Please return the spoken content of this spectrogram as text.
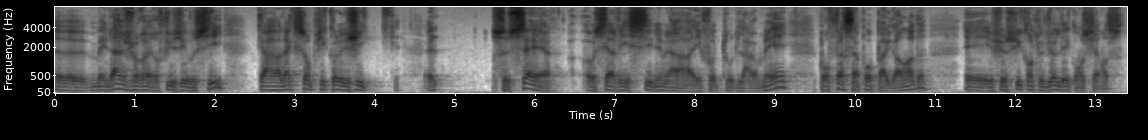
euh, mais là j'aurais refusé aussi, car l'action psychologique se sert au service cinéma et photo de l'armée pour faire sa propagande et je suis contre le viol des consciences.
